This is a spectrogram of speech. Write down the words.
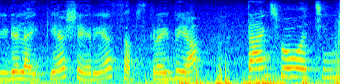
വീഡിയോ ലൈക്ക് ചെയ്യുക ഷെയർ ചെയ്യുക സബ്സ്ക്രൈബ് ചെയ്യുക. Thanks for watching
